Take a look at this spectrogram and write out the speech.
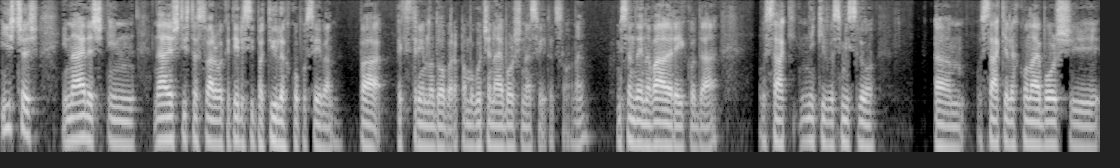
iščeš in najdeš, in najdeš tisto stvar, v kateri si pa ti lahko poseben, pa ekstremno dober, pa mogoče najboljši na svetu. Mislim, da je Naval rekel, da vsak neki v smislu, um, vsak je lahko najboljši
